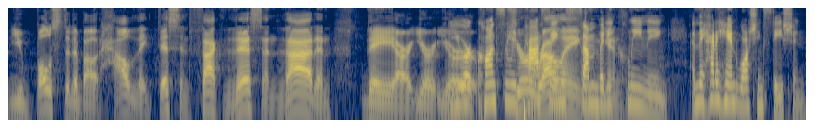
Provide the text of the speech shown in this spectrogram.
you boasted about how they disinfect this and that, and they are you're you're you are constantly passing somebody and- cleaning, and they had a hand washing station.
